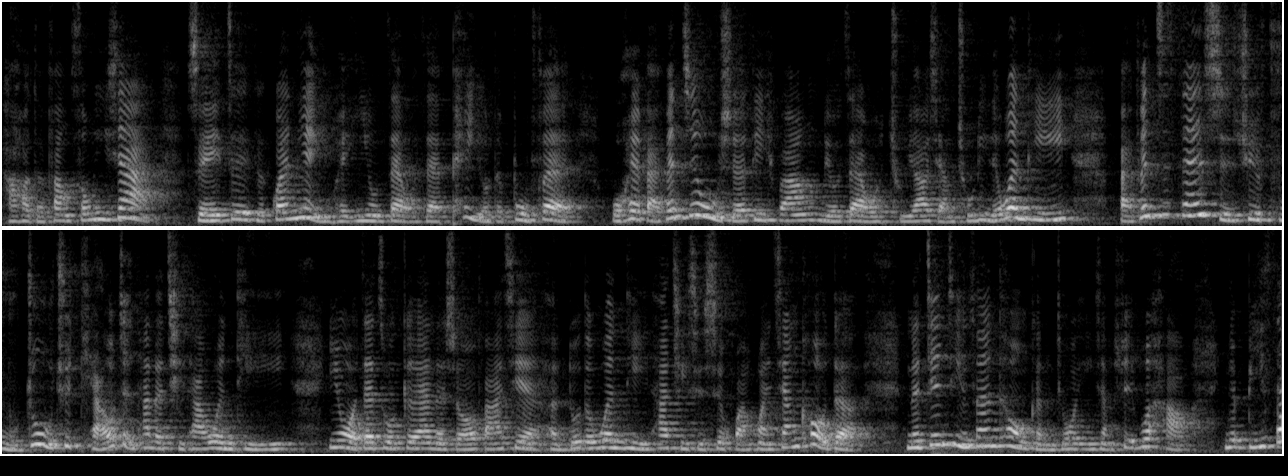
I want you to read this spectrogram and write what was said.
好好的放松一下。所以这个观念也会应用在我在配油的部分。我会百分之五十的地方留在我主要想处理的问题，百分之三十去辅助去调整它的其他问题。因为我在做个案的时候发现，很多的问题它其实是环环相扣的。你的肩颈酸痛可能就会影响睡不好，你的鼻塞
